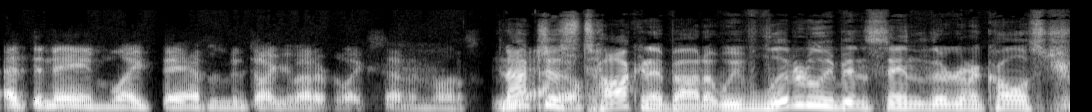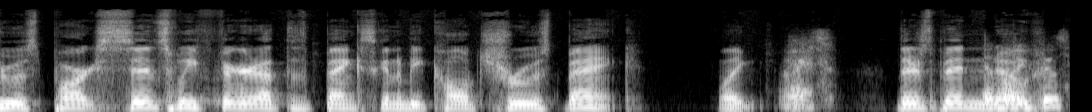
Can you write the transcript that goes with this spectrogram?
at the name, like they haven't been talking about it for like seven months. Not Yeah, just talking about it. We've literally been saying that they're going to call us Truist Park since we figured out this bank's going to be called Truist Bank. Like, right. There's been And no, like this,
